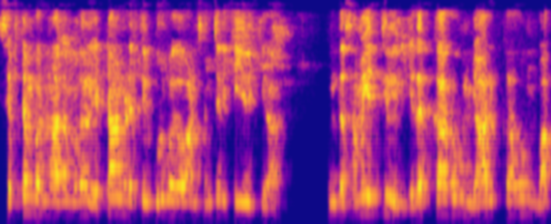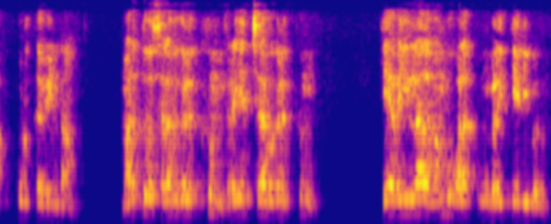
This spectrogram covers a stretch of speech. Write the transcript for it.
செப்டம்பர் மாதம் முதல் எட்டாம் இடத்தில் குரு பகவான் சஞ்சரிக்க இருக்கிறார். இந்த சமயத்தில் எதற்காகவும் யாருக்காகவும் வாக்கு கொடுக்க வேண்டாம். மருத்துவ செலவுகளுக்கும் விரைய செலவுகளுக்கும் தேவையில்லாத வம்பு வழக்கு உங்களை தேடி வரும்.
